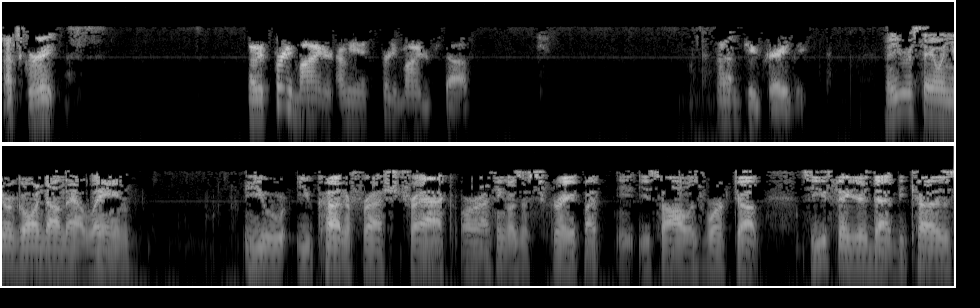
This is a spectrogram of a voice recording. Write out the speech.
That's great. So it's pretty minor. I mean, it's pretty minor stuff. Nothing too crazy. Now you were saying when you were going down that lane, you you cut a fresh track, or I think it was a scrape. I you you saw was worked up. So you figured that because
